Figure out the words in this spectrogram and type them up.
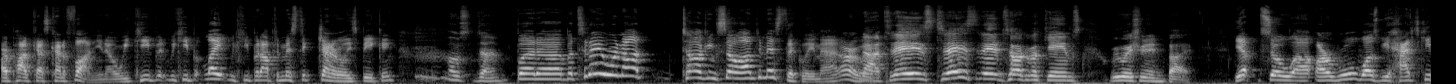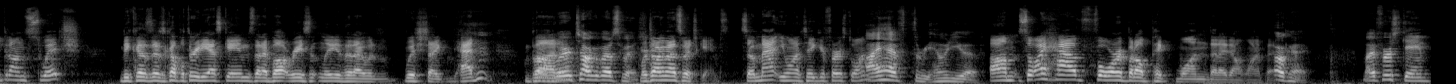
our podcast kind of fun. You know, we keep it we keep it light, we keep it optimistic, generally speaking. Most of the time. But uh, but today we're not talking so optimistically, Matt, are we? Nah, today is today is the day to talk about games we wish we didn't buy. Yep. So uh, our rule was we had to keep it on Switch because there's a couple 3DS games that I bought recently that I would wish I hadn't. But we're uh, talking about Switch. we're talking about Switch games. So Matt, you want to take your first one? I have three. How many do you have? um, so I have four, but I'll pick one that I don't want to pick. Okay. My first game,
